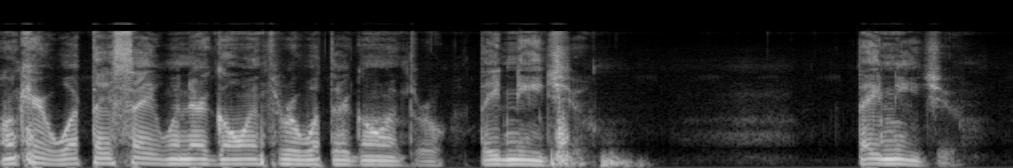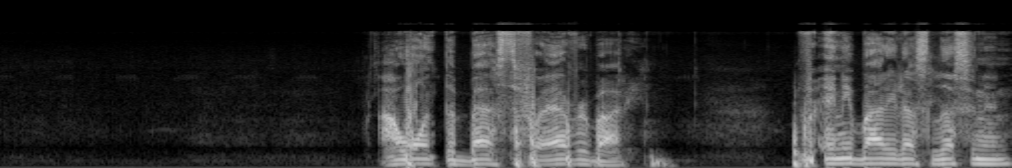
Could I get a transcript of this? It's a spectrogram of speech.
I don't care what they say when they're going through what they're going through. They need you. They need you. I want the best for everybody for anybody that's listening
